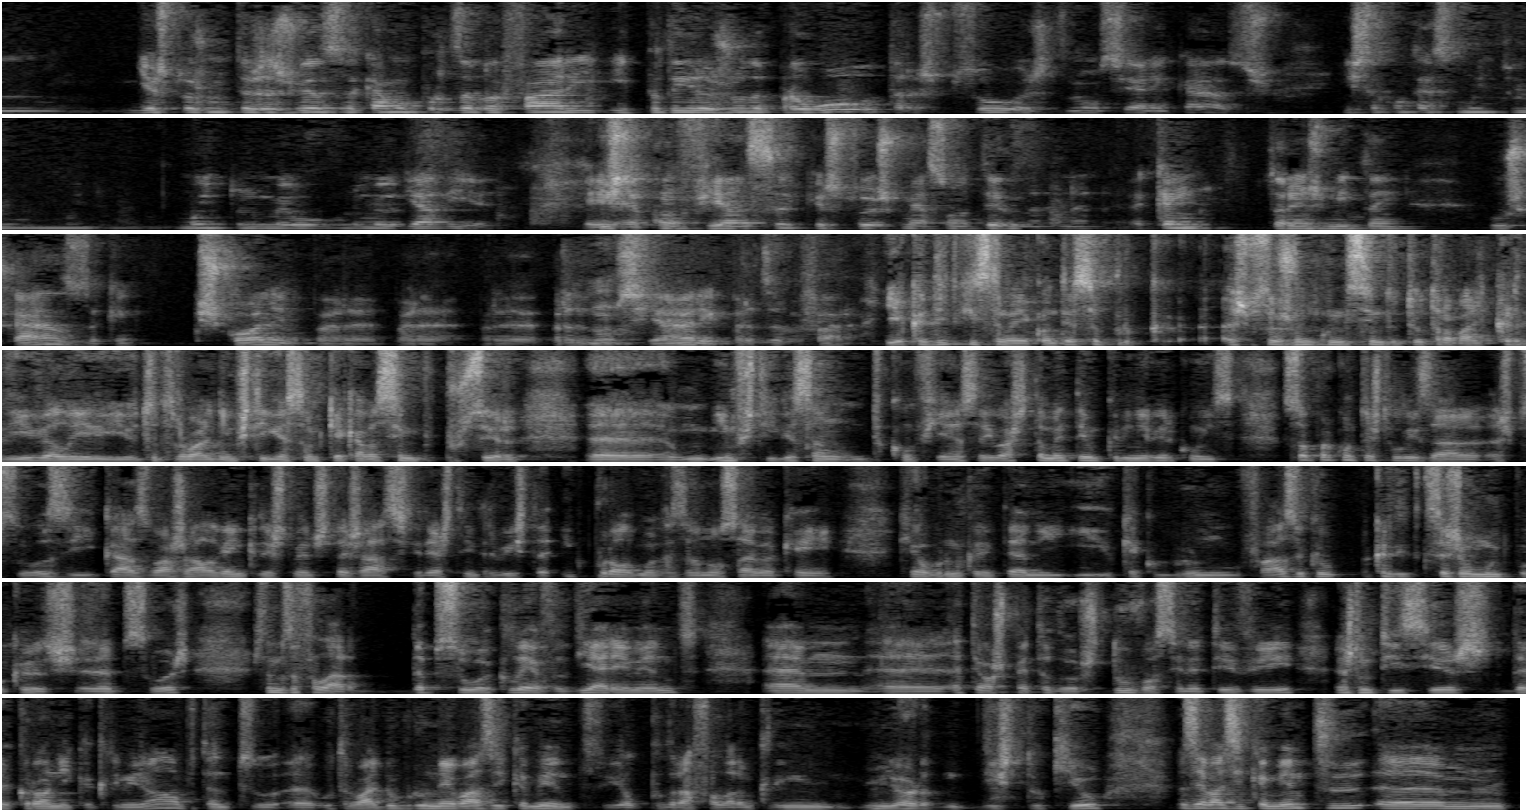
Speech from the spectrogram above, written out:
e as pessoas muitas das vezes acabam por desabafar e, e, pedir ajuda para outras pessoas denunciarem casos. Isto acontece muito, muito, muito no, meu, no meu dia a dia. É Isto... a confiança que as pessoas começam a ter na, na, a quem transmitem os casos, a quem que escolhem para, para, para, para, denunciar e para desabafar. E acredito que isso também aconteça porque as pessoas vão conhecendo o teu trabalho credível e, e o teu trabalho de investigação, que acaba sempre por ser uh, investigação de confiança, e eu acho que também tem um bocadinho a ver com isso. Só para contextualizar as pessoas, e caso haja alguém que neste momento esteja a assistir a esta entrevista e que por alguma razão não saiba quem, quem é o Bruno Canitano e, e, o que é que o Bruno faz, o que eu acredito que sejam muito poucas uh, pessoas, estamos a falar da pessoa que leva diariamente um, uh, até aos espectadores do Você na TV as notícias da crónica criminal. Portanto, uh, o trabalho do Bruno é basicamente, ele poderá falar um bocadinho melhor disto do que eu, mas é basicamente um,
